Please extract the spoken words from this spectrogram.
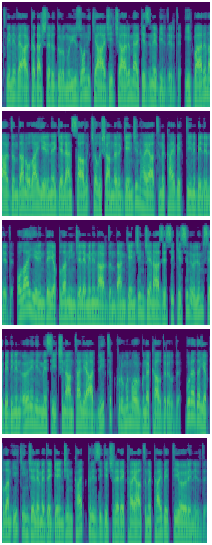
öğretmeni ve arkadaşları durumu 112 acil çağrı merkezine bildirdi. İhbarın ardından olay yerine gelen sağlık çalışanları gencin hayatını kaybettiğini belirledi. Olay yerinde yapılan incelemenin ardından gencin cenazesi kesin ölüm sebebinin öğrenilmesi için Antalya Adli Tıp Kurumu morguna kaldırıldı. Burada yapılan ilk incelemede gencin kalp krizi geçirerek hayatını kaybettiği öğrenildi.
